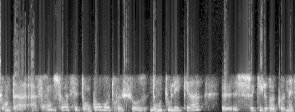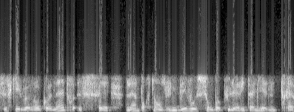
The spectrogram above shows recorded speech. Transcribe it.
Quant à, François, c'est encore autre chose. Dans tous les cas, euh, ce qu'ils reconnaissent et ce qu'ils veulent reconnaître, c'est l'importance d'une dévotion populaire italienne très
